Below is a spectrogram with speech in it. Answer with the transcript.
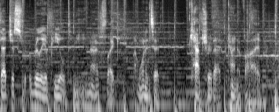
that just really appealed to me and I was like I wanted to capture that kind of vibe.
